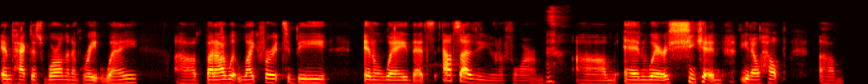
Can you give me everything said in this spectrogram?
impact this world in a great way uh, but i would like for it to be in a way that's outside of the uniform um, and where she can you know help um,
